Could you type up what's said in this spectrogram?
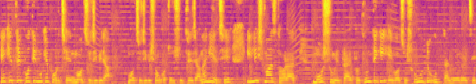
এক্ষেত্রে ক্ষতির মুখে পড়ছেন মৎস্যজীবীরা। মৎস্যজীবী সংগঠন সূত্রে জানা গিয়েছে, ইলিশ মাছ ধরার মরশুমের প্রায় প্রথম থেকেই এবছর সমুদ্র উত্তাল হয়ে রয়েছে।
